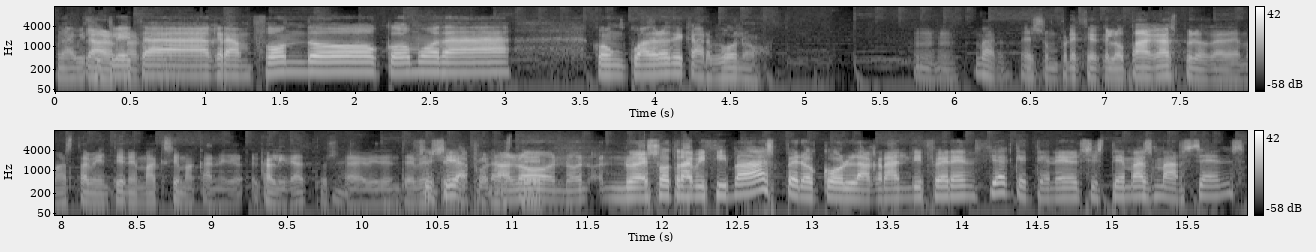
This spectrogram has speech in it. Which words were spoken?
Una bicicleta gran fondo, cómoda, con cuadro de carbono. Bueno, es un precio que lo pagas, pero que además también tiene máxima calidad, o sea, evidentemente. Sí, sí, al final no, no, es otra bici más, pero con la gran diferencia que tiene el sistema Smart Sense,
